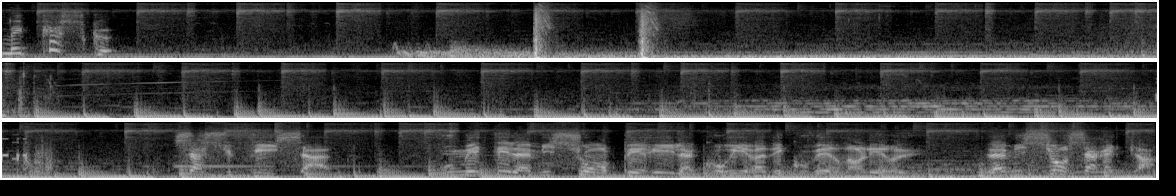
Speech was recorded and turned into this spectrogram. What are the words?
Mais qu'est-ce que... Ça suffit, Sam. Vous mettez la mission en péril à courir à découvert dans les rues. La mission s'arrête là.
